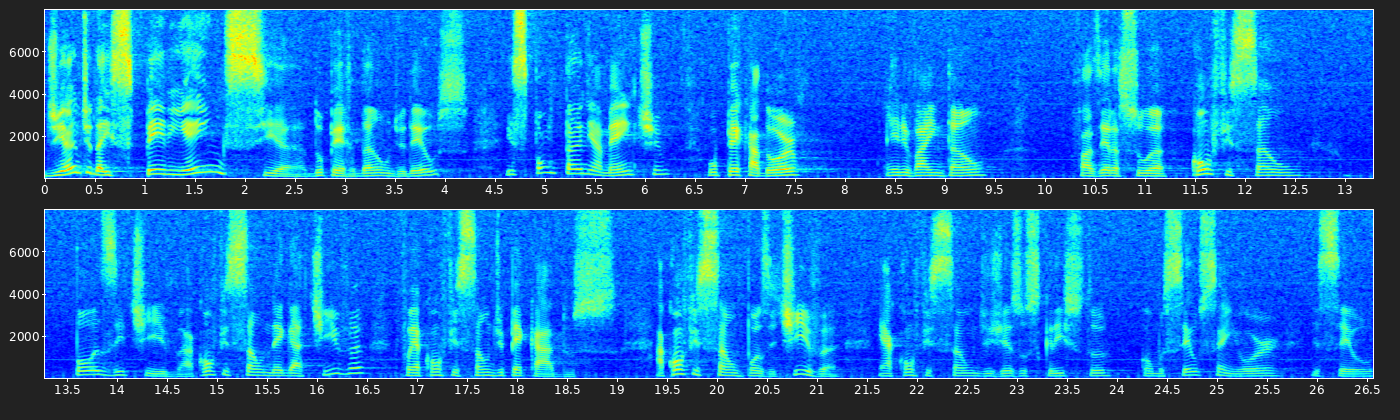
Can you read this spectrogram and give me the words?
diante da experiência do perdão de Deus, espontaneamente o pecador ele vai então fazer a sua confissão positiva. A confissão negativa foi a confissão de pecados. A confissão positiva é a confissão de Jesus Cristo como seu Senhor e seu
